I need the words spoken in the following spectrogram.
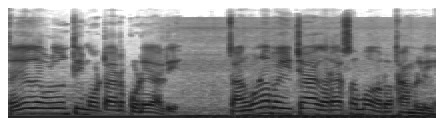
त्याच्याजवळून ती मोटार पुढे आली. चांगुणाबाईच्या घरासमोर थांबली.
